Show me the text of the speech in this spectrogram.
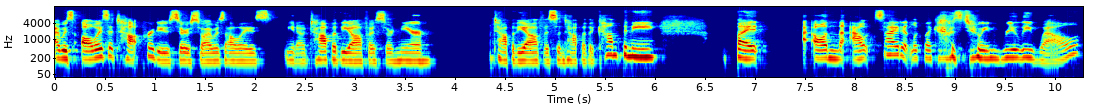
i was always a top producer. So i was always you know top of the office or near top of the office and top of the company. But on the outside, it looked like I was doing really well.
